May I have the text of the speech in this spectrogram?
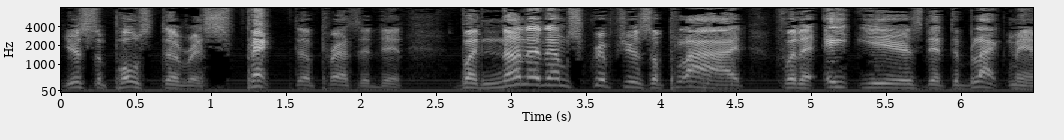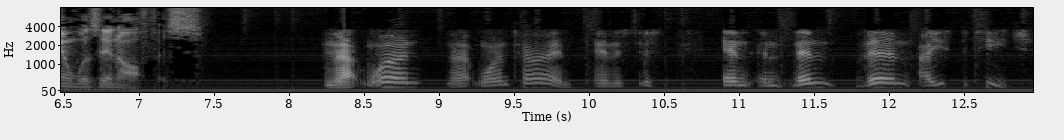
You're supposed to respect the president. But none of them scriptures applied for the eight years that the black man was in office. Not one, not one time. And it's just, and and then then I used to teach,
